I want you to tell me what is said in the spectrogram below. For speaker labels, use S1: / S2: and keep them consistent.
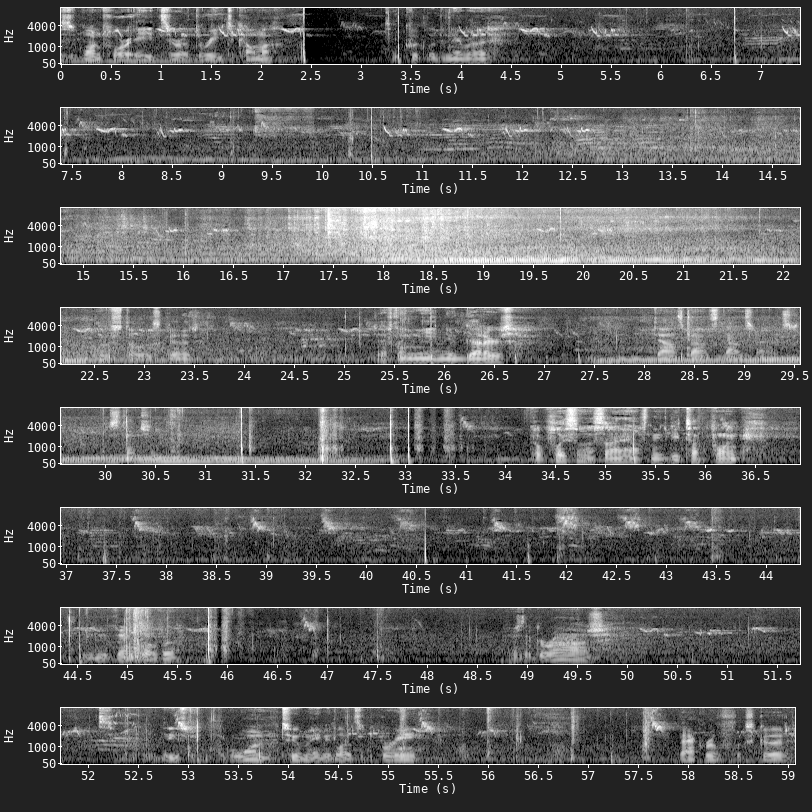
S1: This is 14803 Tacoma. Take a quick look at the neighborhood. Still looks good. Definitely need new gutters. Downspouts, downspouts, extensions. Couple places on the side house need to be tuck point. New. There's the garage. At least like one, two, maybe loads of debris. Back roof looks good.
